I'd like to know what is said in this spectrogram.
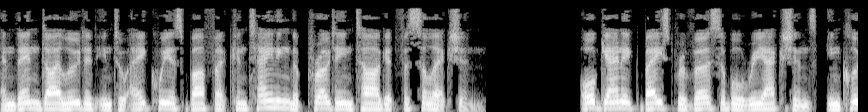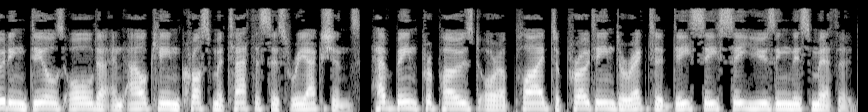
and then diluted into aqueous buffer containing the protein target for selection. Organic-based reversible reactions, including Diels-Alder and alkene cross-metathesis reactions, have been proposed or applied to protein-directed DCC using this method.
